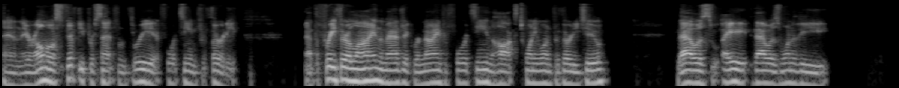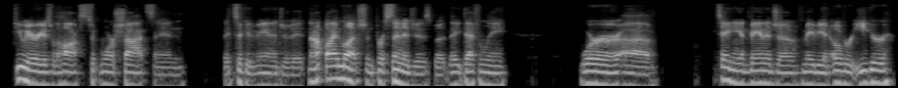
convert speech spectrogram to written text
And they were almost 50% from three at 14 for 30. At the free throw line, the Magic were 9 for 14, the Hawks 21 for 32. That was a that was one of the few areas where the Hawks took more shots and they took advantage of it. Not by much in percentages, but they definitely were uh, taking advantage of maybe an over eager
